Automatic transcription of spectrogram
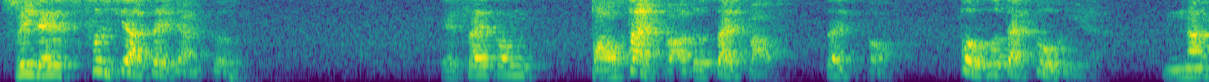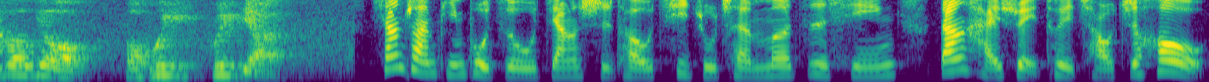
虽然剩下这两个，会使讲保再保的再保再哦，报过再报去啦，唔能够叫哦毁毁掉。相传平埔族将石头砌筑成么字形，当海水退潮之后，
